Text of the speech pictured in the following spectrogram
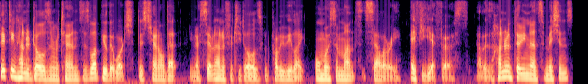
$1,500 in returns. There's a lot of people that watch this channel that, you know, $750 would probably be like almost a month's salary if you get first. Now, there's 139 submissions.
